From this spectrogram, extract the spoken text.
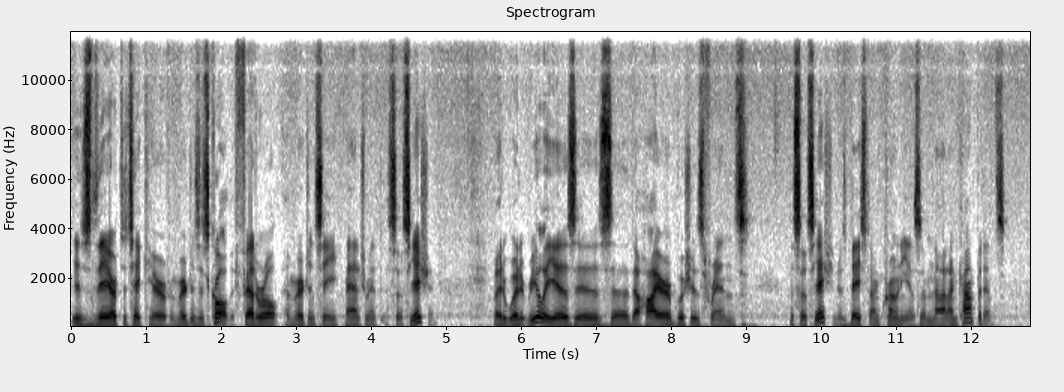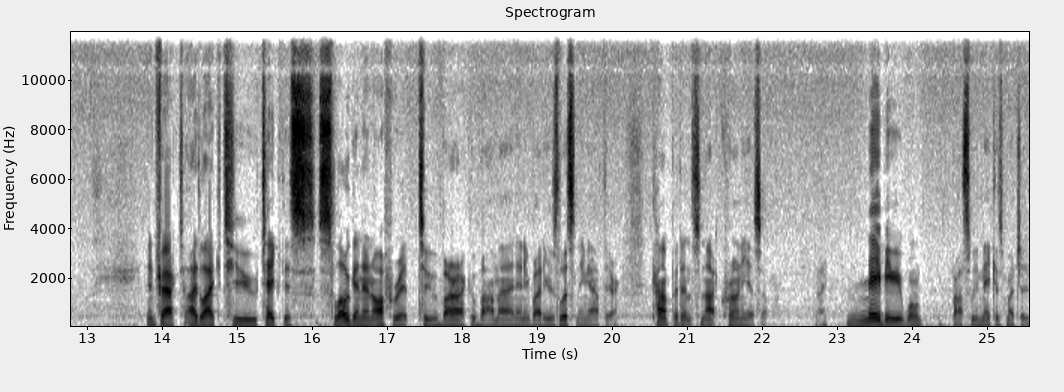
is there to take care of emergencies. It's called the Federal Emergency Management Association. But what it really is is uh, the hire Bush's Friends Association. is based on cronyism, not on competence. In fact, I'd like to take this slogan and offer it to Barack Obama and anybody who's listening out there. Competence, not cronyism. Right? Maybe it won't possibly make as much a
